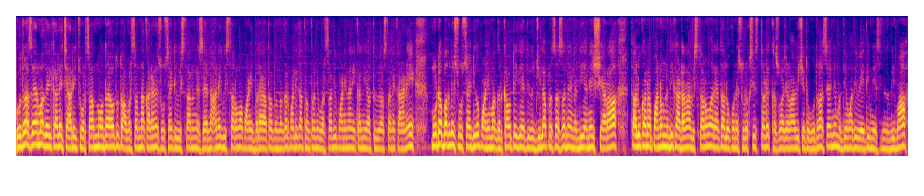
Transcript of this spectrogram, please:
ગોધરા શહેરમાં ગઈકાલે ચાર ઇંચ વરસાદ નોંધાયો હતો. તો આ વરસાદના કારણે સોસાયટી વિસ્તાર અને શહેરના અનેક વિસ્તારોમાં પાણી ભરાયા હતા. તો નગરપાલિકા તંત્રની વરસાદી પાણીના નિકાલની અર્થવ્યવસ્થાને કારણે મોટાભાગની સોસાયટીઓ પાણીમાં ગરકાવ થઈ ગઈ હતી. તો જિલ્લા પ્રશાસને નદી અને શિયારા તાલુકાના પાનમ નદી કાંઠાના વિસ્તારોમાં રહેતા લોકોને સુરક્ષિત સ્થળે ખસવા જણાવ્યું છે. તો ગોધરા શહેરની મધ્યમાંથી વહેતી મેસી નદીમાં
